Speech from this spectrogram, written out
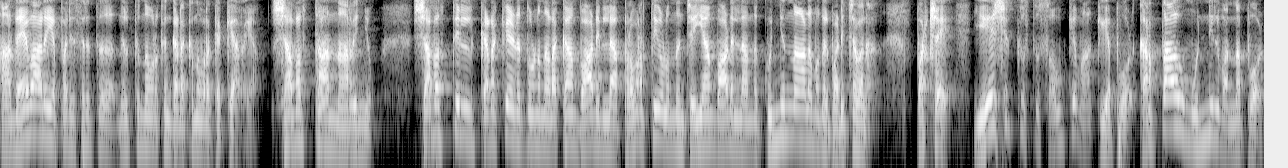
ആ ദേവാലയ പരിസരത്ത് നിൽക്കുന്നവർക്കും കിടക്കുന്നവർക്കൊക്കെ അറിയാം. ശബത്താന്നറിഞ്ഞു. ശബത്തിൽ കിടക്കെടുത്തുകൊണ്ട് നടക്കാൻ പാടില്ല പ്രവൃത്തികളൊന്നും ചെയ്യാൻ പാടില്ല എന്ന് കുഞ്ഞുനാൾ മുതൽ പഠിച്ചവനാണ് പക്ഷേ യേശുക്രിസ്തു സൗഖ്യമാക്കിയപ്പോൾ കർത്താവ് മുന്നിൽ വന്നപ്പോൾ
